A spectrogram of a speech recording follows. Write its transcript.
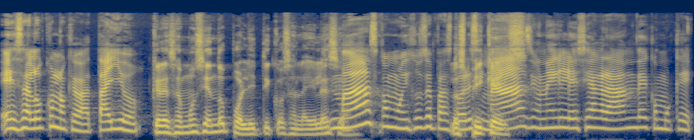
Es algo con lo que batallo. Crecemos siendo políticos en la iglesia. Más como hijos de pastores y más, de una iglesia grande, como que,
